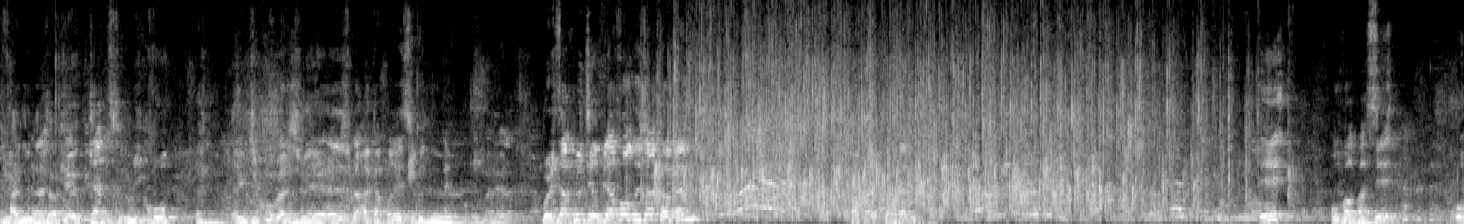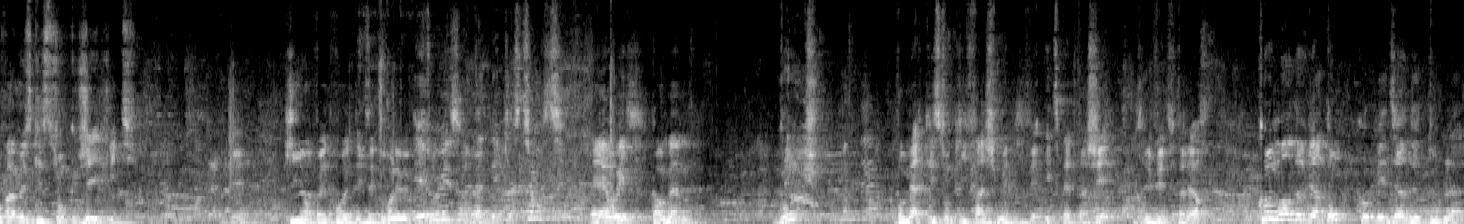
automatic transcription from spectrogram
On n'a Animateur. que 4 micros. Et du coup, bah, je, vais, je vais accaparer celui de d'Emmanuel. Vous pouvez les applaudir bien fort déjà quand même. Pas mal quand même. Et on va passer aux fameuses questions que j'ai écrites. Qui en fait vont être exactement les mêmes Et questions. eux, que ils ont des questions aussi. Eh oui, quand même. Donc, première question qui fâche mais qui fait exprès de fâcher, je l'ai fait tout à l'heure. Comment devient-on comédien de doublage?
